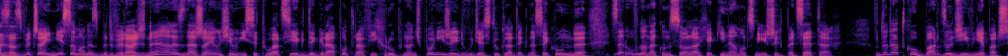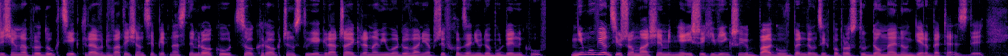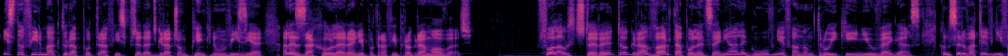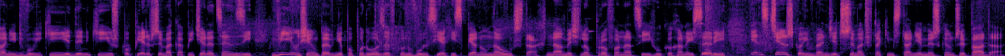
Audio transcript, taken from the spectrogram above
Zazwyczaj nie są one zbyt wyraźne, ale zdarzają się i sytuacje, gdy gra potrafi chrupnąć poniżej 20 klatek na sekundę, zarówno na konsolach, jak i na mocniejszych PC-tach. W dodatku bardzo dziwnie patrzy się na produkcję, która w 2015 roku co krok częstuje gracza ekranami ładowania przy wchodzeniu do budynków. Nie mówiąc już o masie mniejszych i większych bugów, będących po prostu domeną gier Bethesdy. Jest to firma, która potrafi sprzedać graczom piękną wizję, ale za cholerę nie potrafi programować. Fallout 4 to gra warta polecenia, ale głównie fanom trójki i New Vegas. Konserwatywni fani dwójki i jedynki już po pierwszym akapicie recenzji wiją się pewnie po podłodze w konwulsjach i z pianą na ustach, na myśl o profanacji ich ukochanej serii, więc ciężko im będzie trzymać w takim stanie myszkę czy pada.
